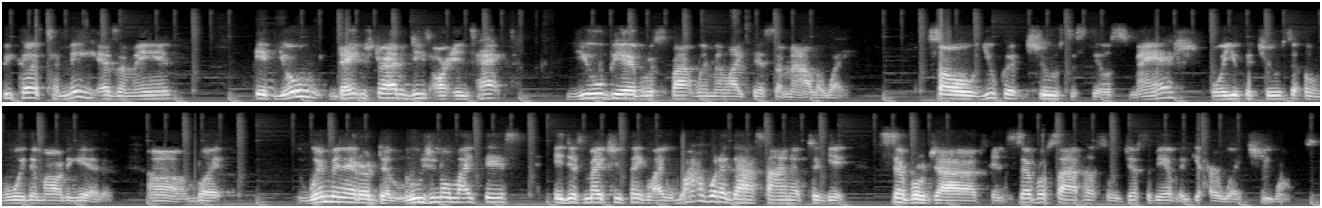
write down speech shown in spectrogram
because to me as a man, if your dating strategies are intact, you'll be able to spot women like this a mile away. So you could choose to still smash, or you could choose to avoid them altogether. Um, but women that are delusional like this, it just makes you think like, why would a guy sign up to get several jobs and several side hustles just to be able to get her what she wants?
